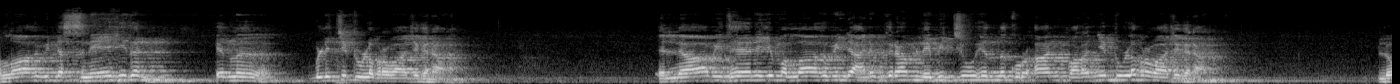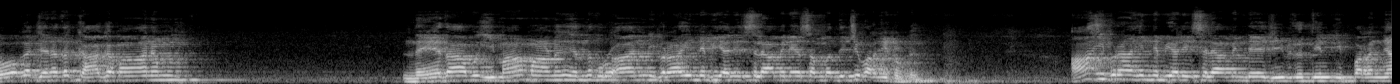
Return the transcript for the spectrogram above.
അള്ളാഹുവിന്റെ സ്നേഹിതൻ എന്ന് വിളിച്ചിട്ടുള്ള പ്രവാചകനാണ്. എല്ലാ വിധേനയും അള്ളാഹുവിന്റെ അനുഗ്രഹം ലഭിച്ചു എന്ന് ഖുർആൻ പറഞ്ഞിട്ടുള്ള പ്രവാചകനാണ്. ലോക ജനതക്കാകമാനം നേതാവ് ഇമാമാണ് എന്ന് ഖുർആൻ ഇബ്രാഹിം നബി അലി ഇസ്ലാമിനെ സംബന്ധിച്ച് പറഞ്ഞിട്ടുണ്ട്. ആ ഇബ്രാഹിം നബി അലി ഇസ്ലാമിന്റെ ജീവിതത്തിൽ ഇപ്പറഞ്ഞ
